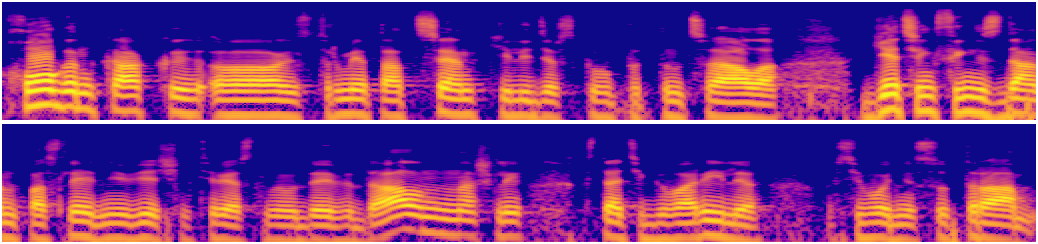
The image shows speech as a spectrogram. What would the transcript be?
Хоган как э, инструмент оценки лидерского потенциала. Getting Things Done, последнюю вещь интересную у Дэвида Аллена нашли. Кстати, говорили сегодня с утра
